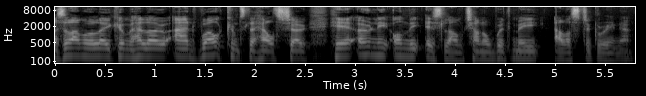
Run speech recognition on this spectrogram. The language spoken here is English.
Assalamu alaikum, hello, and welcome to the Health Show here only on the Islam channel with me, Alistair Greener.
